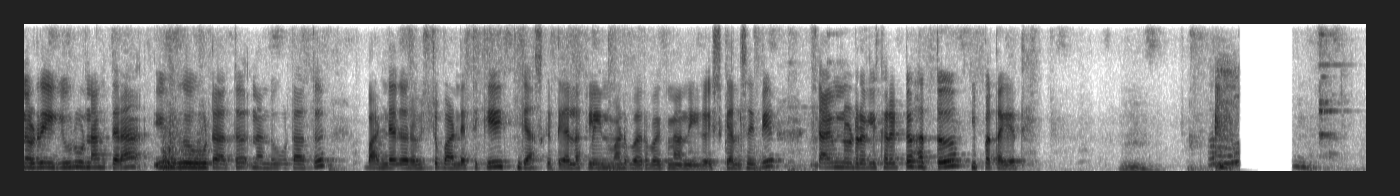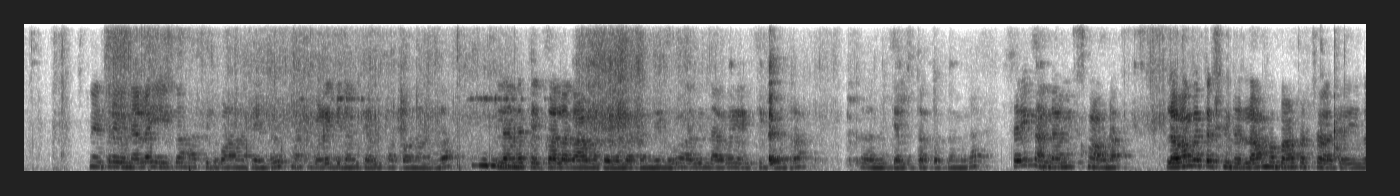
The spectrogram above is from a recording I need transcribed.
ನೋಡ್ರಿ ಈಗ ಇವರು ಉಣ್ಣಾಕ್ತಾರ ಇವ್ರದ್ದು ಊಟ ಆತು ನಂದು ಊಟ ಆತು. ಬಾಂಡ್ಯದವ್ರು ಇಷ್ಟು ಬಾಂಡೆ ತಿಕ್ಕಿ ಗ್ಯಾಸ್ ಕಟ್ಟಿ ಎಲ್ಲ ಕ್ಲೀನ್ ಮಾಡಿ ಬರ್ಬೇಕು ನಾನು ಈಗ ಇಷ್ಟು ಕೆಲಸ ಐತಿ. ಟೈಮ್ ನೋಡ್ರಿ ಅಲ್ಲಿ ಕರೆಕ್ಟ್ ಹತ್ತು ಇಪ್ಪತ್ತಾಗೈತಿ ಸ್ನೇಹಿತರೆ, ಇವನ್ನೆಲ್ಲ ಈಗ ಹಾಕಿಟ್ಕೊಳತ್ತೇನ್ರಿ ಮತ್ತು ಬೆಳಗ್ಗೆ ಇದೊಂದು ಕೆಲಸ ಹಾಕೋಣ ಇಲ್ಲಾಂದ್ರೆ ಕೈ ಕಾಲಾಗ ಆಗುತ್ತೆ ಎಲ್ಲ ತಂದಿದ್ದು. ಆಗಿಂದಾಗ ಎತ್ತಿಟ್ಬಿಟ್ರೆ ಒಂದು ಕೆಲಸ ತಪ್ಪತ್ತೆ ನಮ್ಗೆ. ಸರಿ ಕಂದ ಮಿಕ್ಸ್ ಮಾಡೋಣ. ಲವಂಗ ತರ್ಸಿನ್ರಿ. ಲವಂಗ ಭಾಳ ಖರ್ಚಾಗತ್ತೆ ಈಗ.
